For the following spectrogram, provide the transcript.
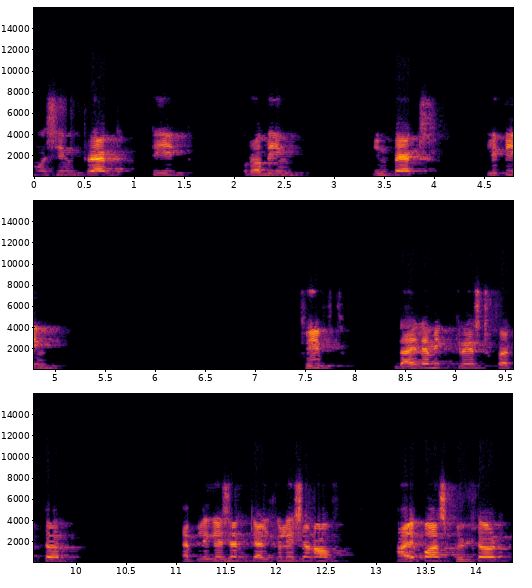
machine cracked teeth, rubbing, impact, clipping. Fifth, dynamic crest factor, application calculation of high pass filtered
